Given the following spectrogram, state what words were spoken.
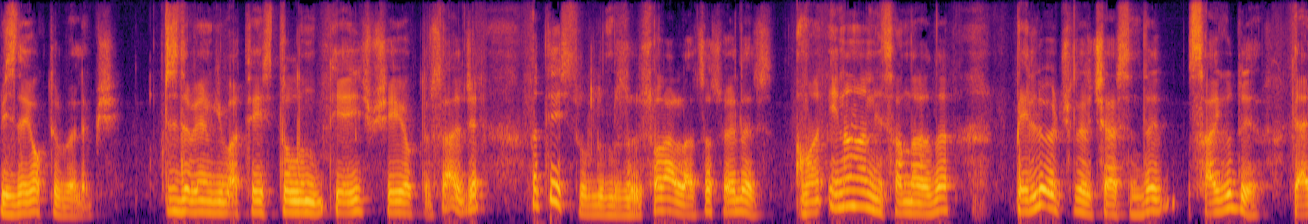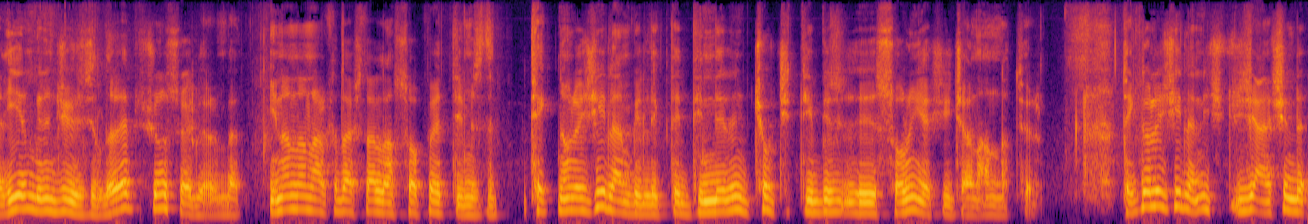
Bizde yoktur böyle bir şey. Sizde benim gibi ateist olun diye hiçbir şey yoktur. Sadece ateist olduğumuzu sorarlarsa söyleriz. Ama inanan insanlara da belli ölçüler içerisinde saygı duyuyor. Yani 21. yüzyılda hep şunu söylüyorum ben. İnanan arkadaşlarla sohbet ettiğimizde teknolojiyle birlikte dinlerin çok ciddi bir e, sorun yaşayacağını anlatıyorum. Teknolojiyle hiç yani şimdi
